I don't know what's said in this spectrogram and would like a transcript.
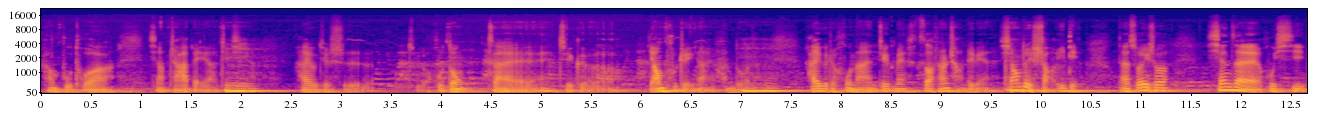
康普陀啊，像闸北啊这些，嗯还有就是这个沪东，在这个杨浦这一带有很多的，嗯还有一个是沪南这边是造船厂这边相对少一点，但所以说先在沪西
